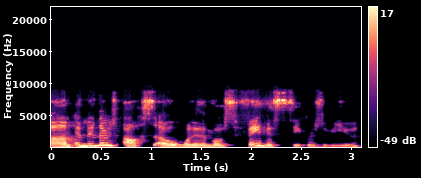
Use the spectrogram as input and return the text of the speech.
Um, and then there's also one of the most famous seekers of youth,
